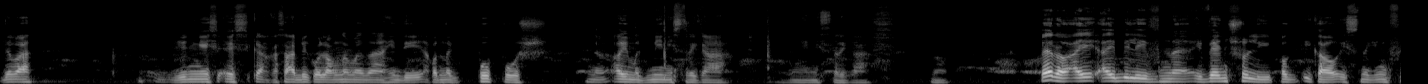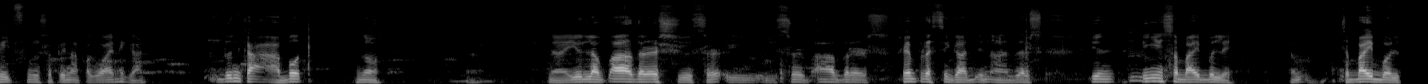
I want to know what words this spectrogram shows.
'Di ba? Yun nga is kasabi ko lang naman na hindi ako nagpo-push na ay mag-ministry ka. Ministry ka. No. Pero I, I believe na eventually, pag ikaw is naging faithful sa pinapagawa ni God, dun ka aabot. No? Na you love others, you, ser- you, serve others. Siyempre si God in others. Yun, yun yung sa Bible eh. Um, sa Bible,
